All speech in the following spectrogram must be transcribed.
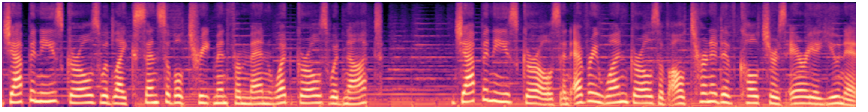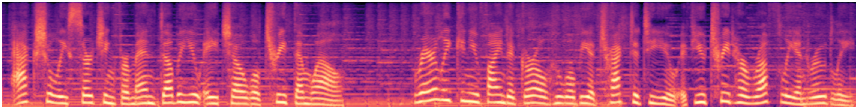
Japanese girls would like sensible treatment from men what girls would not? Japanese girls and every one girls of alternative cultures area unit actually searching for men WHO will treat them well. Rarely can you find a girl who will be attracted to you if you treat her roughly and rudely.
